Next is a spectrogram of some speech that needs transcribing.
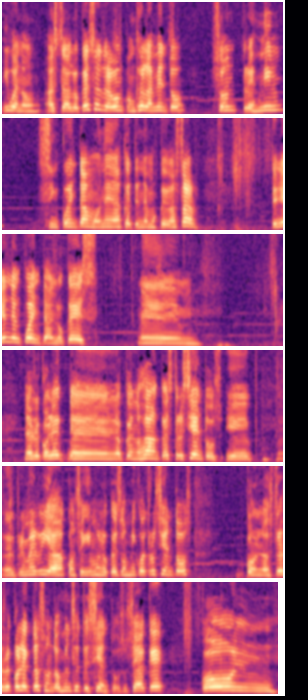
Y bueno, hasta lo que es el dragón congelamiento son 3050 monedas que tenemos que gastar. Teniendo en cuenta lo que es eh, la recolecta, eh, que nos dan, que es 300, y el primer día conseguimos lo que es 2400, con los tres recolectas son 2700. O sea que con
